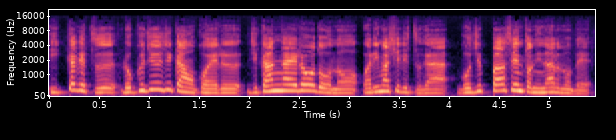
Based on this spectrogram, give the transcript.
1ヶ月60時間を超える時間外労働の割増率が50%になるので、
